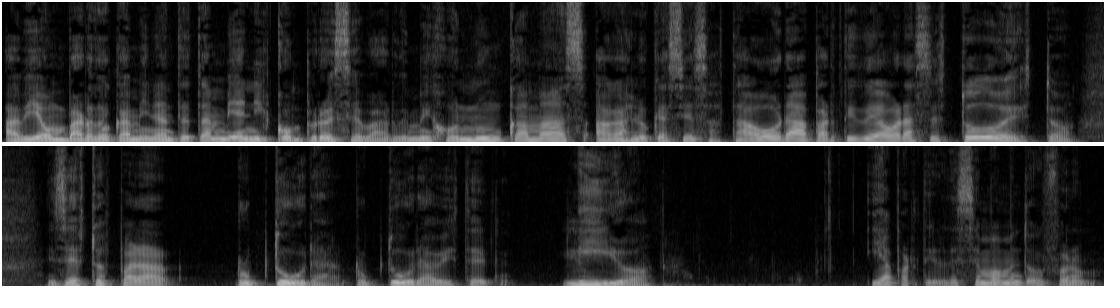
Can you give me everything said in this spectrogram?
había un bardo caminante también y compró ese bardo. Y me dijo, nunca más hagas lo que hacías hasta ahora, a partir de ahora haces todo esto. Dice, esto es para ruptura, ruptura, ¿viste? Lío. Y a partir de ese momento, que fueron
